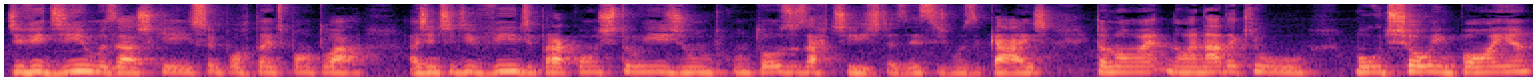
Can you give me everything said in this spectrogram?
Dividimos, acho que isso é importante pontuar. A gente divide para construir junto com todos os artistas esses musicais. Então não é, não é nada que o Multishow imponha.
